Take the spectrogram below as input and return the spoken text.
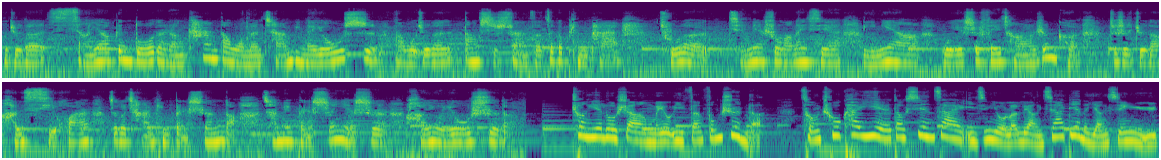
我觉得想要更多的人看到我们产品的优势啊，我觉得当时选择这个品牌，除了前面说的那些理念啊，我也是非常认可，就是觉得很喜欢这个产品本身的，产品本身也是很有优势的。创业路上没有一帆风顺的，从初开业到现在已经有了两家店的杨新宇，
